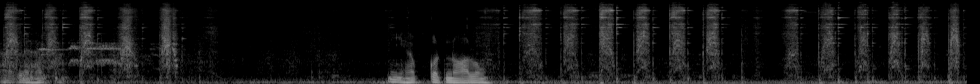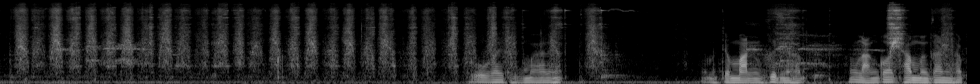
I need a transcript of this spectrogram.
ผัด เลยครับ นี่ครับกดหนอลงถูไปถูมาเลยครับ มันจะมันขึ้นนะครับ ข้างหลังก็ทำเหมือนกันครับ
